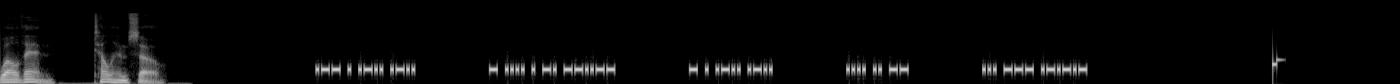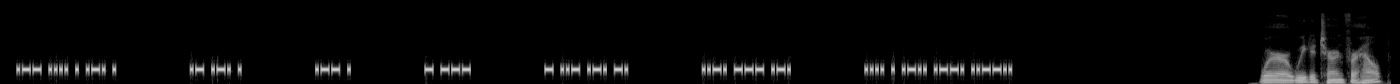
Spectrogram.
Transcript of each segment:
Well then, tell him so. Where are we to turn for help?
